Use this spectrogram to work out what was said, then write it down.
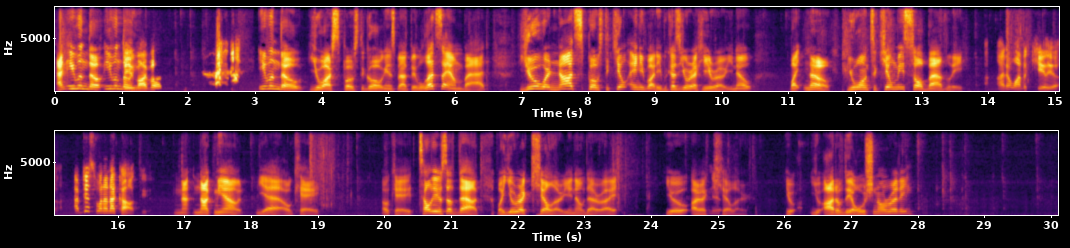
And even though even though my even though you are supposed to go against bad people, let's say I'm bad, you were not supposed to kill anybody because you're a hero, you know? But no, you want to kill me so badly. I don't want to kill you. I just want to knock out you. Kn- knock me out. Yeah, okay. Okay, tell yourself that. But you're a killer, you know that, right? You are a Yeah. killer. You you out of the ocean already?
